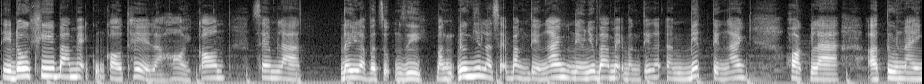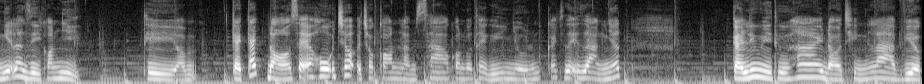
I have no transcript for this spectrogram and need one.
Thì đôi khi ba mẹ cũng có thể là hỏi con xem là đây là vật dụng gì? Bằng đương nhiên là sẽ bằng tiếng Anh nếu như ba mẹ bằng tiếng ờ, biết tiếng Anh. Hoặc là à, từ này nghĩa là gì con nhỉ? Thì à, cái cách đó sẽ hỗ trợ cho con làm sao con có thể ghi nhớ một cách dễ dàng nhất cái lưu ý thứ hai đó chính là việc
